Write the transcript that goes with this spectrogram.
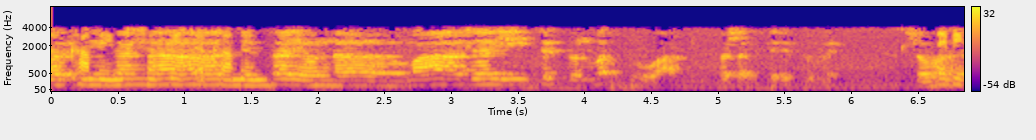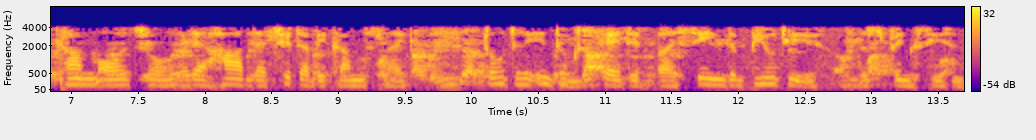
are coming, sakis are coming. They become also, their heart, their chitta becomes like totally intoxicated by seeing the beauty of the spring season.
